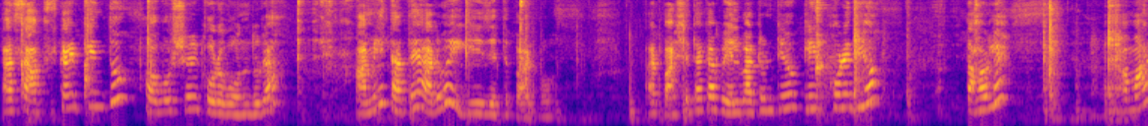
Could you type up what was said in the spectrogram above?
আর সাবস্ক্রাইব কিন্তু অবশ্যই করো বন্ধুরা। আমি তাতে আরও এগিয়ে যেতে পারব। আর পাশে থাকা বেল বাটনটিও ক্লিক করে দিও। তাহলে আমার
